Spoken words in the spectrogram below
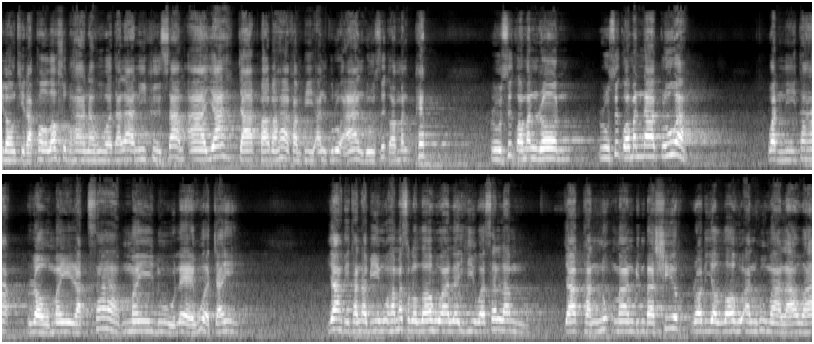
พี่น้องที่รักของลอสุบฮานาหูวตาลานี่คือสามอายะจากปามาห้าคัมภีร์อันกุรอาน รู้สึกว่ามันเผ็ดรู้สึกว่ามันร้อนรู้สึกว่ามันน่ากลัว วันนี้ถ้าหากเราไม่รักษาไม่ดูแลหัวใจอย่างที่ท่านอบีมุฮัมมัดสุลลัลลอฮุอะลัยฮิวะสัลลัมจากท่านนุมานบินบาชีรรอดิยัลลอฮุอันฮุมาลาวา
